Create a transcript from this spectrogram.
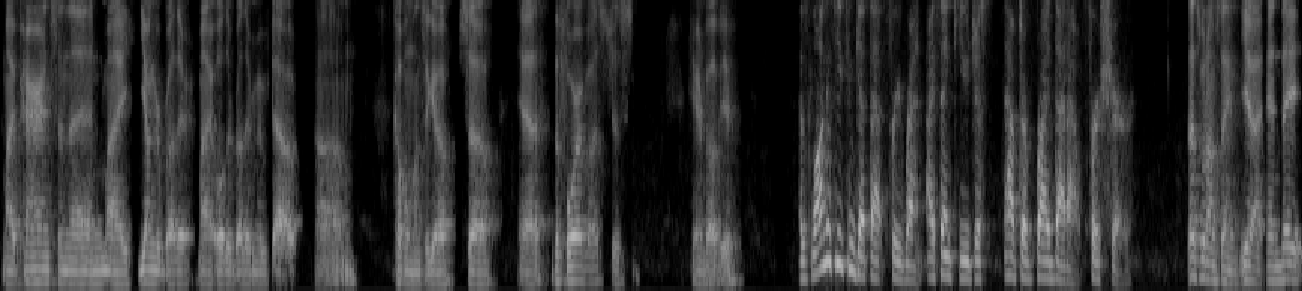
my parents, and then my younger brother, my older brother, moved out um, a couple months ago. So yeah, the four of us just here in Bellevue. As long as you can get that free rent, I think you just have to ride that out for sure. That's what I'm saying. Yeah, and they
